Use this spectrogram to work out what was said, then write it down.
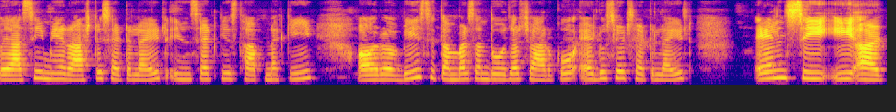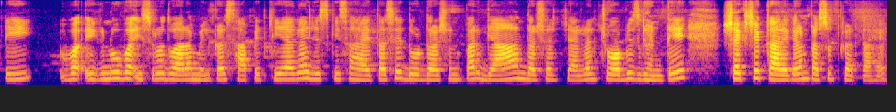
बयासी में राष्ट्रीय सैटेलाइट इनसेट की स्थापना की और 20 सितंबर सन 2004 को EDUSAT satellite N C E R T व इग्नू व इसरो द्वारा मिलकर स्थापित किया गया, जिसकी सहायता से दूरदर्शन पर ज्ञान दर्शन चैनल 24 घंटे शैक्षिक कार्यक्रम प्रस्तुत करता है।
